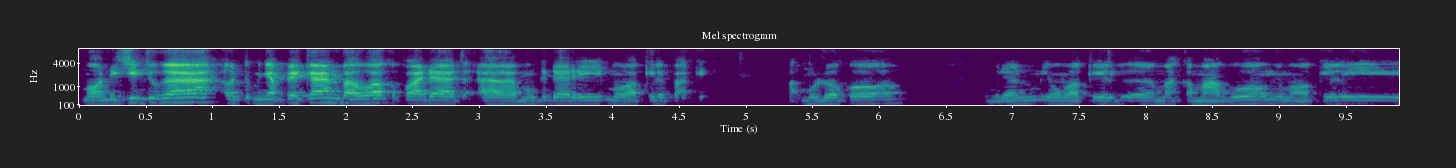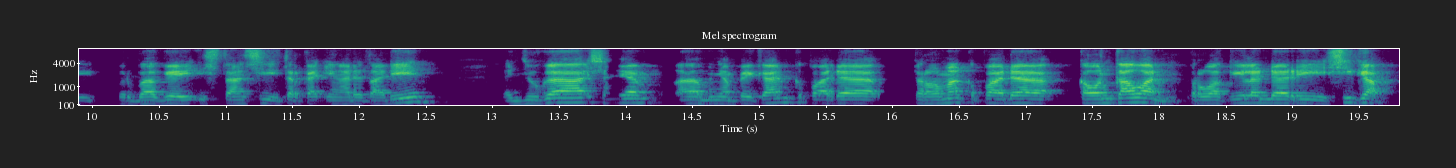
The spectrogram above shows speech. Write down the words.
Mohon izin juga untuk menyampaikan bahwa kepada uh, mungkin dari mewakili Pak Pak Muldoko, kemudian mewakili uh, Mahkamah Agung, mewakili berbagai instansi terkait yang ada tadi, dan juga saya uh, menyampaikan kepada terhormat kepada kawan-kawan perwakilan dari Sigap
